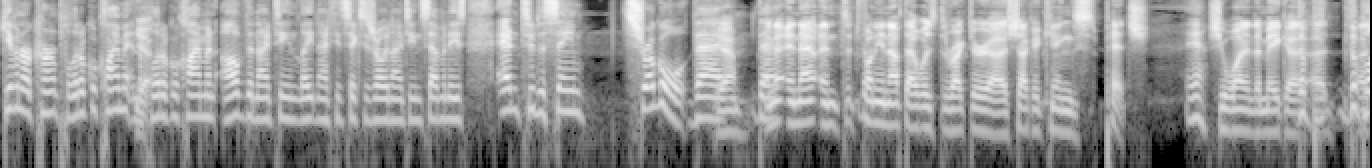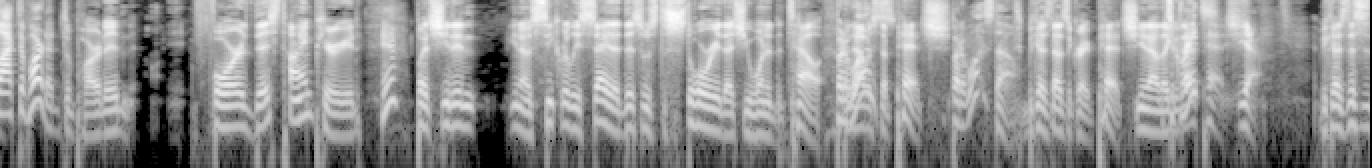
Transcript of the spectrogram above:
given our current political climate and Yeah. the political climate of the nineteen late nineteen sixties, early nineteen seventies, and to the same struggle that yeah, that and and that, and t- funny enough, that was director uh, Shaka King's pitch. Yeah. she wanted to make a The- a- the a Black Departed. Departed for this time period. Yeah, but she didn't, you know, secretly say that this was the story that she wanted to tell. But it that was. was the pitch. But it was though. because that was a great pitch. You know, like It's a great pitch. Yeah, because this is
